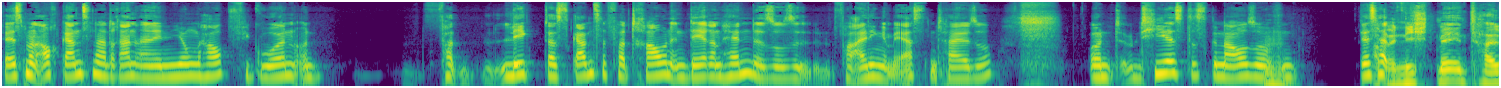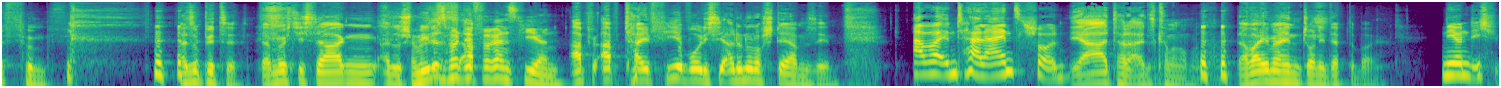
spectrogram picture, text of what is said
Da ist man auch ganz nah dran an den jungen Hauptfiguren und legt das ganze Vertrauen in deren Hände, so vor allen Dingen im ersten Teil so. Und, und hier ist das genauso. Mhm. Und deshalb, aber nicht mehr in Teil 5. Also bitte, da möchte ich sagen, also spätestens mal ab, differenzieren. ab, ab Teil 4 wollte ich sie alle nur noch sterben sehen. aber in Teil 1 schon. Ja, Teil 1 kann man noch mal sagen. Da war immerhin Johnny Depp dabei. Nee, und ich,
